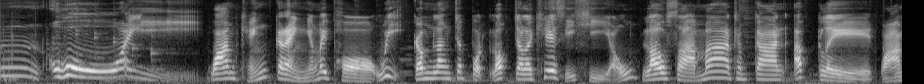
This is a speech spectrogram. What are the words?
น โอ้โหความแข็งแกร่งยังไม่พอ วิกำลังจะปลดล็อกจระเข้สีเขียว เราสามารถทำการอัปเกรด ความ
